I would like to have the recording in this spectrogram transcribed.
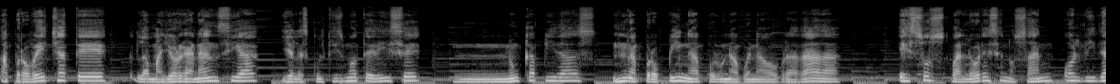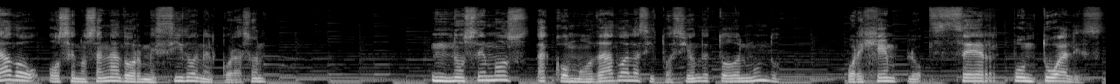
aprovechate la mayor ganancia y el escultismo te dice, nunca pidas una propina por una buena obra dada. Esos valores se nos han olvidado o se nos han adormecido en el corazón. Nos hemos acomodado a la situación de todo el mundo. Por ejemplo, ser puntuales.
